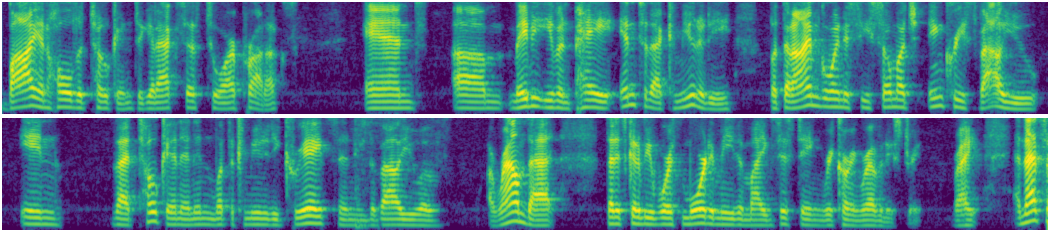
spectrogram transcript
buy and hold a token to get access to our products, and um, maybe even pay into that community. But that I'm going to see so much increased value in that token and in what the community creates and the value of around that, that it's going to be worth more to me than my existing recurring revenue stream right and that's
